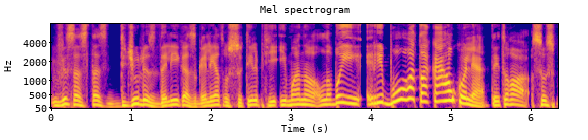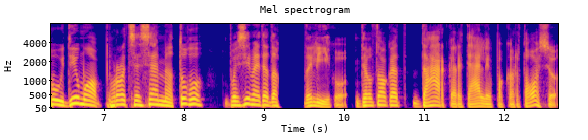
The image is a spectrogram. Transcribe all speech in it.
visas tas didžiulis dalykas galėtų sutilpti į mano labai ribotą kaukolę, tai to suspaudimo procese metu pasimetė daug dalykų. Dėl to, kad dar kartelį pakartosiu,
